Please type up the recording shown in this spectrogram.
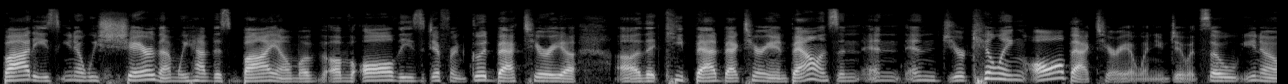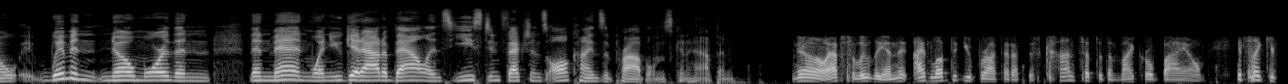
bodies, you know, we share them. We have this biome of, of all these different good bacteria uh, that keep bad bacteria in balance. And, and, and you're killing all bacteria when you do it. So, you know, women know more than, than men when you get out of balance, yeast infections, all kinds of problems can happen. No, absolutely. And I love that you brought that up this concept of the microbiome. It's like your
